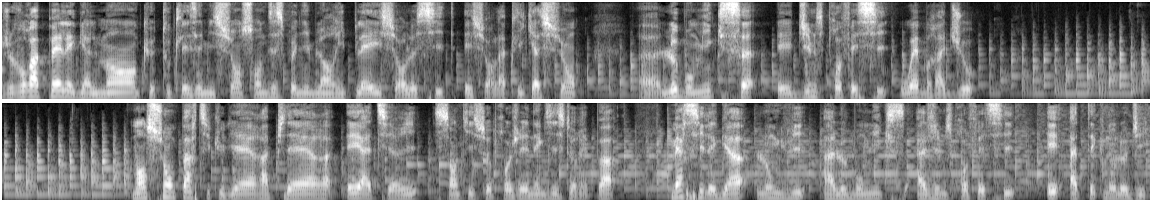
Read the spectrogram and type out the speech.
Je vous rappelle également que toutes les émissions sont disponibles en replay sur le site et sur l'application euh, Le Bon Mix et Jim's Prophecy Web Radio. Mention particulière à Pierre et à Thierry, sans qui ce projet n'existerait pas. Merci les gars, longue vie à Le Bon Mix, à Jim's Prophecy et à Technologic.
